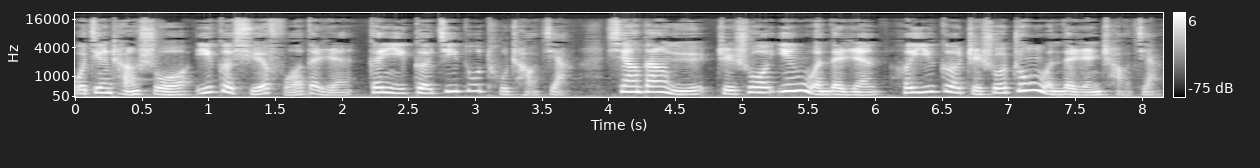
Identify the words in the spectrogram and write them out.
我经常说，一个学佛的人跟一个基督徒吵架，相当于只说英文的人和一个只说中文的人吵架，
